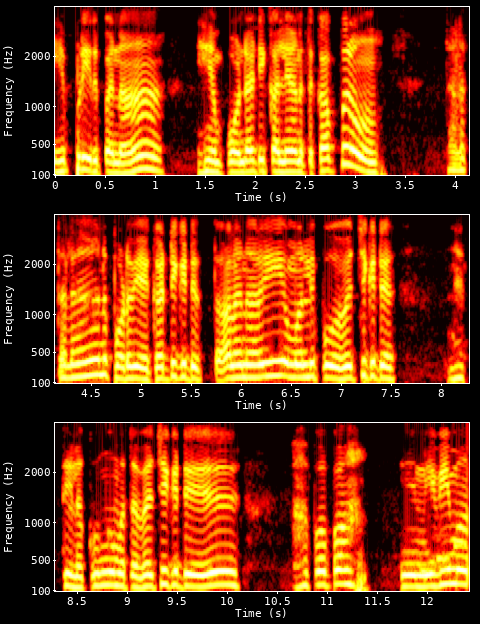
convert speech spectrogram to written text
எப்படி இருப்பேன்னா என் பொண்டாட்டி கல்யாணத்துக்கு அப்புறம் தலை தலைன்னு புடவைய கட்டிக்கிட்டு தலை நிறைய மல்லிப்பூவை வச்சுக்கிட்டு நெத்தியில குங்குமத்தை வச்சுக்கிட்டு அப்பப்பா என் நிவிமா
